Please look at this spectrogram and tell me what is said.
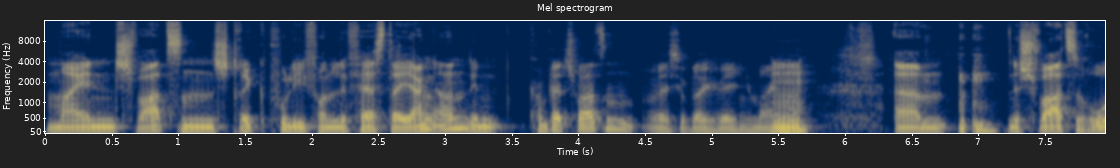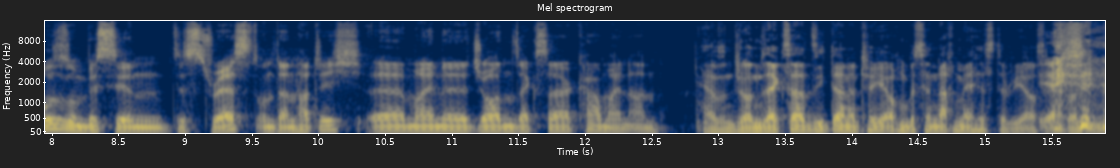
meinen schwarzen Strickpulli von LeFester Young an, den komplett schwarzen, weißt du gleich, welchen ich meine. Mhm. ne? Ähm, eine schwarze Hose, so ein bisschen distressed und dann hatte ich äh, meine Jordan 6er Carmine an. Ja, so ein John Sechser sieht da natürlich auch ein bisschen nach mehr History aus als so ein,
